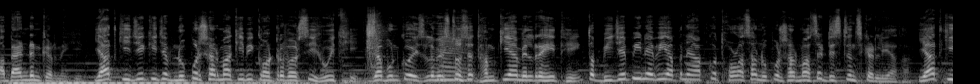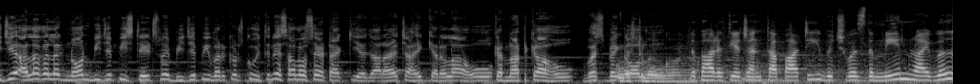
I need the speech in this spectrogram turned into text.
अबैंडन करने की। याद कीजिए की जब नुपुर शर्मा की भी कॉन्ट्रोवर्सी हुई थी जब उनको इस्लामिस्टों से धमकियाँ मिल रही थी तो बीजेपी ने भी भी अपने आप को थोड़ा सा नुपुर शर्मा से डिस्टेंस कर लिया था याद कीजिए अलग अलग नॉन बीजेपी स्टेट्स में बीजेपी वर्कर्स को इतने सालों से अटैक किया जा रहा है चाहे केरला हो कर्नाटका हो वेस्ट बंगाल हो the Bharatiya Janata party which was the main rival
